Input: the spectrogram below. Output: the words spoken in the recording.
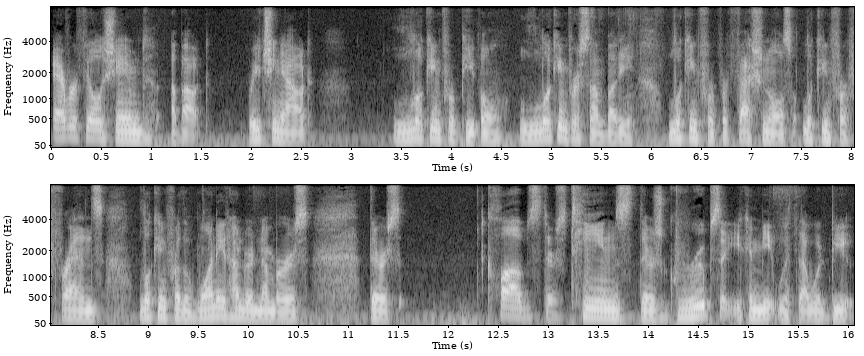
ever feel ashamed about reaching out, looking for people, looking for somebody, looking for professionals, looking for friends, looking for the 1 800 numbers. There's clubs, there's teams, there's groups that you can meet with that would be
